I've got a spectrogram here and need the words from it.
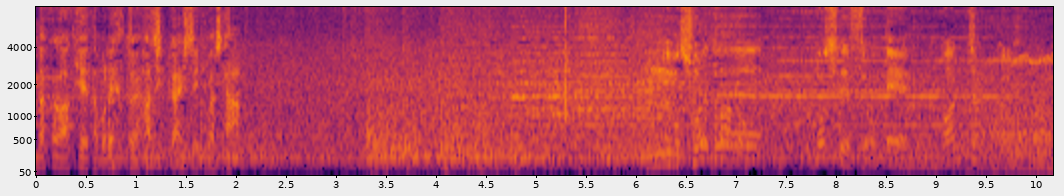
中川圭太もレフトへ弾き返していきました。でもそれでもしですよ、ええ、ワンジャックうん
